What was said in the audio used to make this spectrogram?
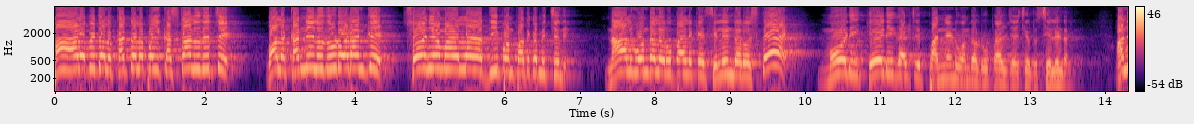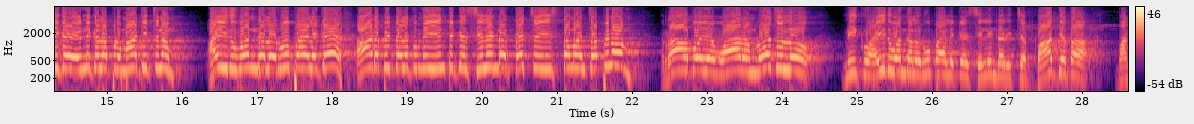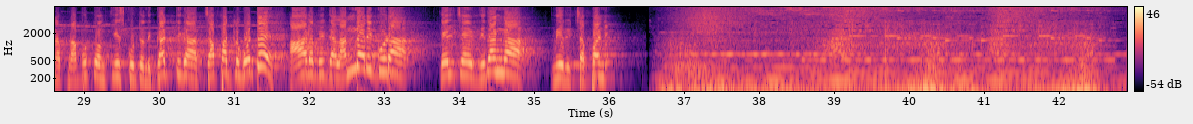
మా ఆడబిడ్డలు కట్టెలపై కష్టాలు తీర్చి వాళ్ళ కన్నీళ్ళు దూడవడానికి సోనియా మాయల్ల దీపం పథకం ఇచ్చింది. నాలుగు వందల రూపాయలకే సిలిండర్ వస్తే మోడీ కేడీ కలిసి పన్నెండు వందల రూపాయలు చేసిండ్రు సిలిండర్. అందుకే ఎన్నికలప్పుడు మాట ఇచ్చినాం ఐదు వందల రూపాయలకే ఆడబిడ్డలకు మీ ఇంటికి సిలిండర్ తెచ్చి ఇస్తామని చెప్పినాం. రాబోయే వారం రోజుల్లో మీకు ఐదు వందల రూపాయలకే సిలిండర్ ఇచ్చే బాధ్యత మన ప్రభుత్వం తీసుకుంటుంది. గట్టిగా చప్పట్లు కొట్టి ఆడబిడ్డలందరికీ కూడా తెలిసే విధంగా మీరు చెప్పండి.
